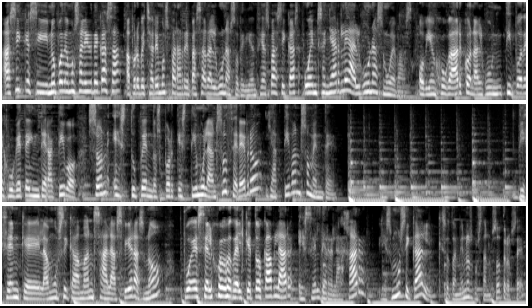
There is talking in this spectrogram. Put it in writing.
Así que si no podemos salir de casa, aprovecharemos para repasar algunas obediencias básicas o enseñarle algunas nuevas. O bien jugar con algún tipo de juguete interactivo. Son estupendos porque estimulan su cerebro y activan su mente. Dicen que la música amansa a las fieras, ¿no? Pues el juego del que toca hablar es el de relajar, y es musical, que eso también nos gusta a nosotros, ¿eh?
